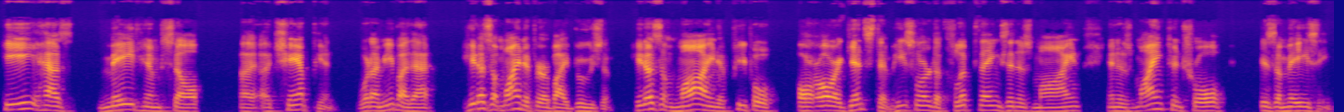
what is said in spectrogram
he has made himself a, a champion what I mean by that, he doesn't mind if everybody boos him. He doesn't mind if people are all against him. He's learned to flip things in his mind, and his mind control is amazing.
